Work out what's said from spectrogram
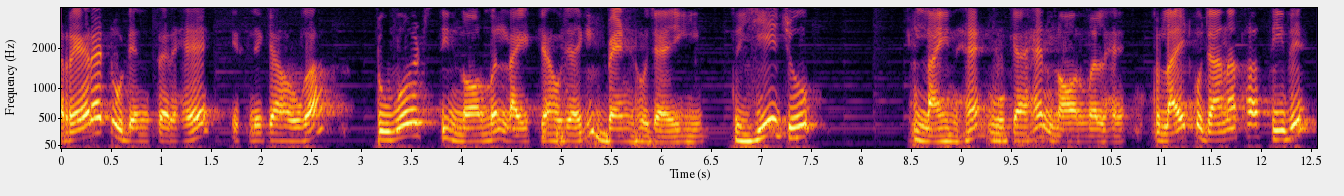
Rarer टू डेंसर है, इसलिए क्या होगा? टूवर्ड्स the नॉर्मल लाइट क्या हो जाएगी? बेंड हो जाएगी। तो ये जो लाइन है, वो क्या है? नॉर्मल है। तो लाइट को जाना था सीधे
